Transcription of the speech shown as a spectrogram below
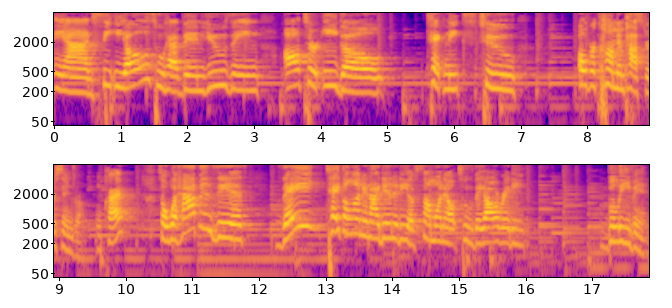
and CEOs who have been using alter ego techniques to overcome imposter syndrome. Okay? So, what happens is they take on an identity of someone else who they already believe in.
